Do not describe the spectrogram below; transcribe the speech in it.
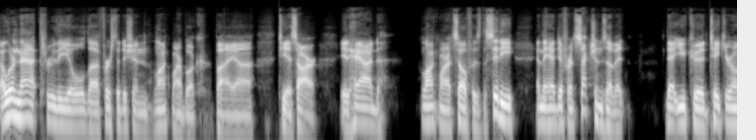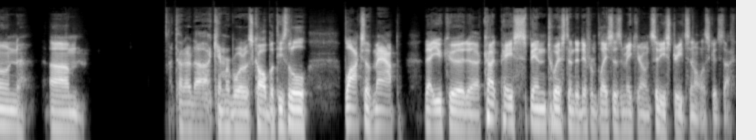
I learned that through the old uh, first edition Lankhmar book by uh, TSR. It had Lankhmar itself as the city, and they had different sections of it that you could take your own. Um, I can't remember what it was called, but these little blocks of map that you could uh, cut, paste, spin, twist into different places and make your own city streets and all this good stuff.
